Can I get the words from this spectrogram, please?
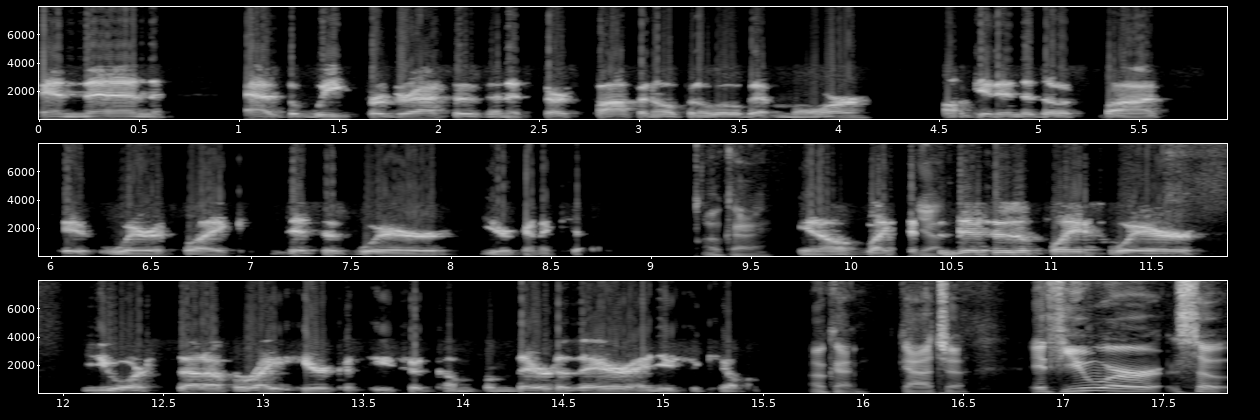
And then as the week progresses and it starts popping open a little bit more, I'll get into those spots it, where it's like, this is where you're going to kill. Okay. You know, like this, this is a place where you are set up right here because he should come from there to there and you should kill him. Okay. Gotcha. If you were, so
